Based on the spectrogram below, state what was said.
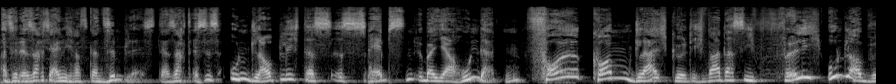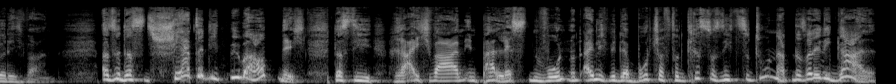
Also der sagt ja eigentlich was ganz Simples. Der sagt, es ist unglaublich, dass es Päpsten über Jahrhunderten vollkommen gleichgültig war, dass sie völlig unglaubwürdig waren. Also das scherte die überhaupt nicht, dass die reich waren, in Palästen wohnten und eigentlich mit der Botschaft von Christus nichts zu tun hatten. Das war denen egal.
